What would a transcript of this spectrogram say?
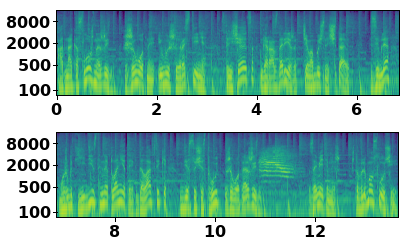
Однако сложная жизнь, животные и высшие растения встречаются гораздо реже, чем обычно считают. Земля может быть единственной планетой в галактике, где существует животная жизнь. Заметим лишь, что в любом случае,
